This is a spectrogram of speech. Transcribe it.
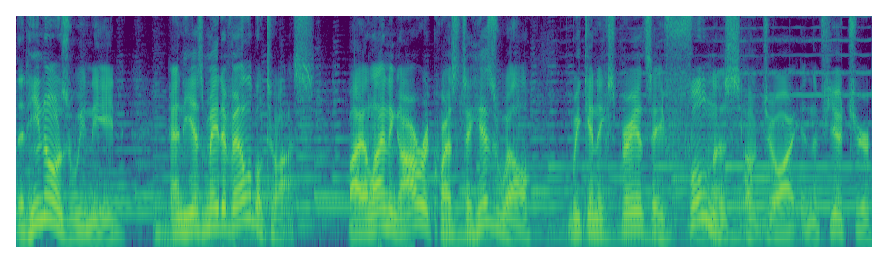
that He knows we need and He has made available to us. By aligning our request to His will, we can experience a fullness of joy in the future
